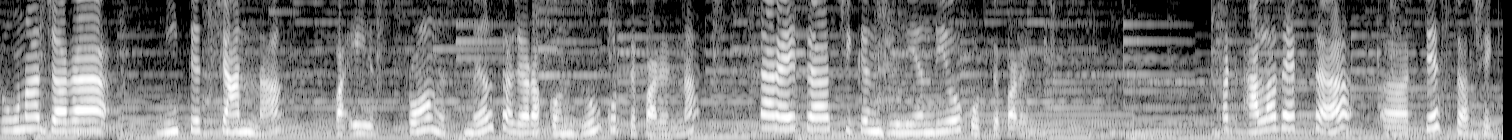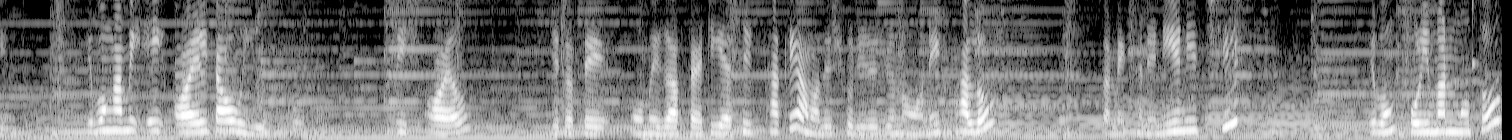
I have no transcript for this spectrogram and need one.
টোনা যারা নিতে চান না বা এই স্ট্রং স্মেলটা যারা কনজিউম করতে পারেন না, তারা এটা চিকেন জুলিয়ান দিয়েও করতে পারেন। বাট আলাদা একটা টেস্ট আছে কিন্তু। এবং আমি এই অয়েলটাও ইউজ করব। ফিশ অয়েল যেটাতে ওমেগা ফ্যাটি অ্যাসিড থাকে, আমাদের শরীরের জন্য অনেক ভালো। আমি এখানে নিয়ে নিচ্ছি। এবং পরিমাণ মতো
